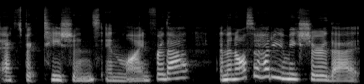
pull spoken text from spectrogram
expectations in line for that? And then also, how do you make sure that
